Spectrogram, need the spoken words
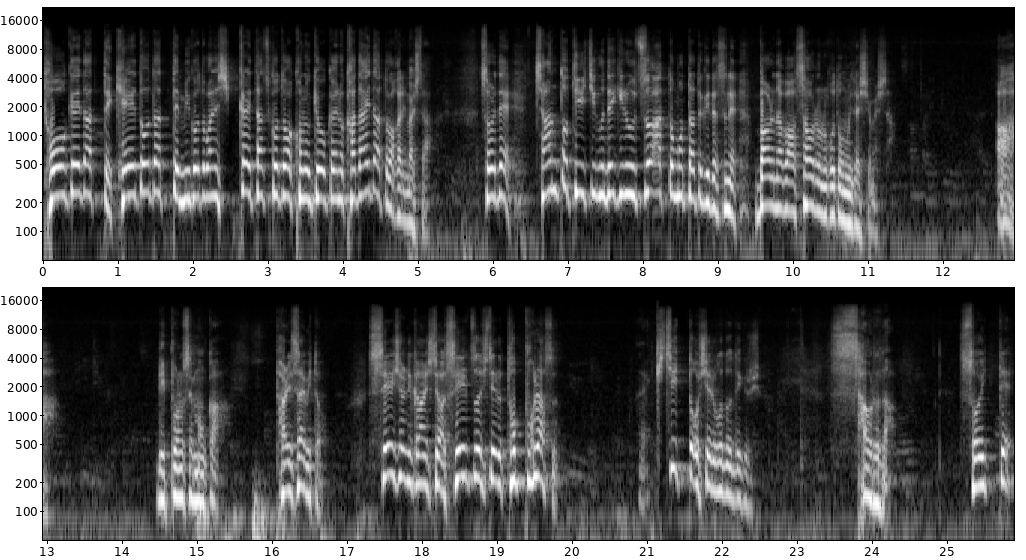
統計だって系統だって御言葉にしっかり立つことはこの教会の課題だと分かりました。それでちゃんとティーチングできる器と思った時ですねバルナバはサウロのことを思い出しました。ああ立法の専門家パリサイ人。聖書に関しては精通しているトップクラス。きちっと教えることができる人。サウルだ。そう言って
